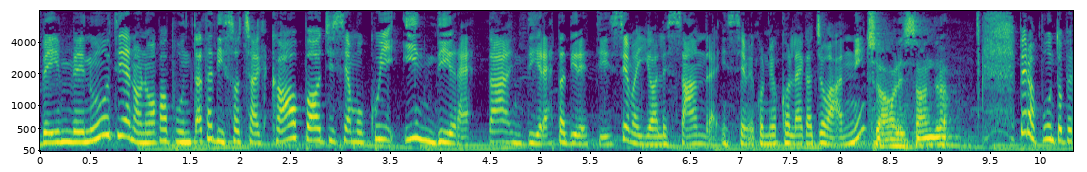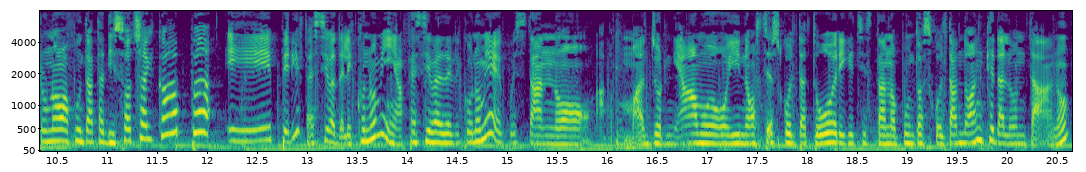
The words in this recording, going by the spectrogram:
Benvenuti a una nuova puntata di Social Coop. Oggi siamo qui in diretta, in diretta direttissima, io Alessandra insieme col mio collega Giovanni. Ciao Alessandra. Per appunto per una nuova puntata di Social Coop e per il Festival dell'Economia. Festival dell'Economia che quest'anno um, aggiorniamo i nostri ascoltatori che ci stanno appunto ascoltando anche da lontano.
